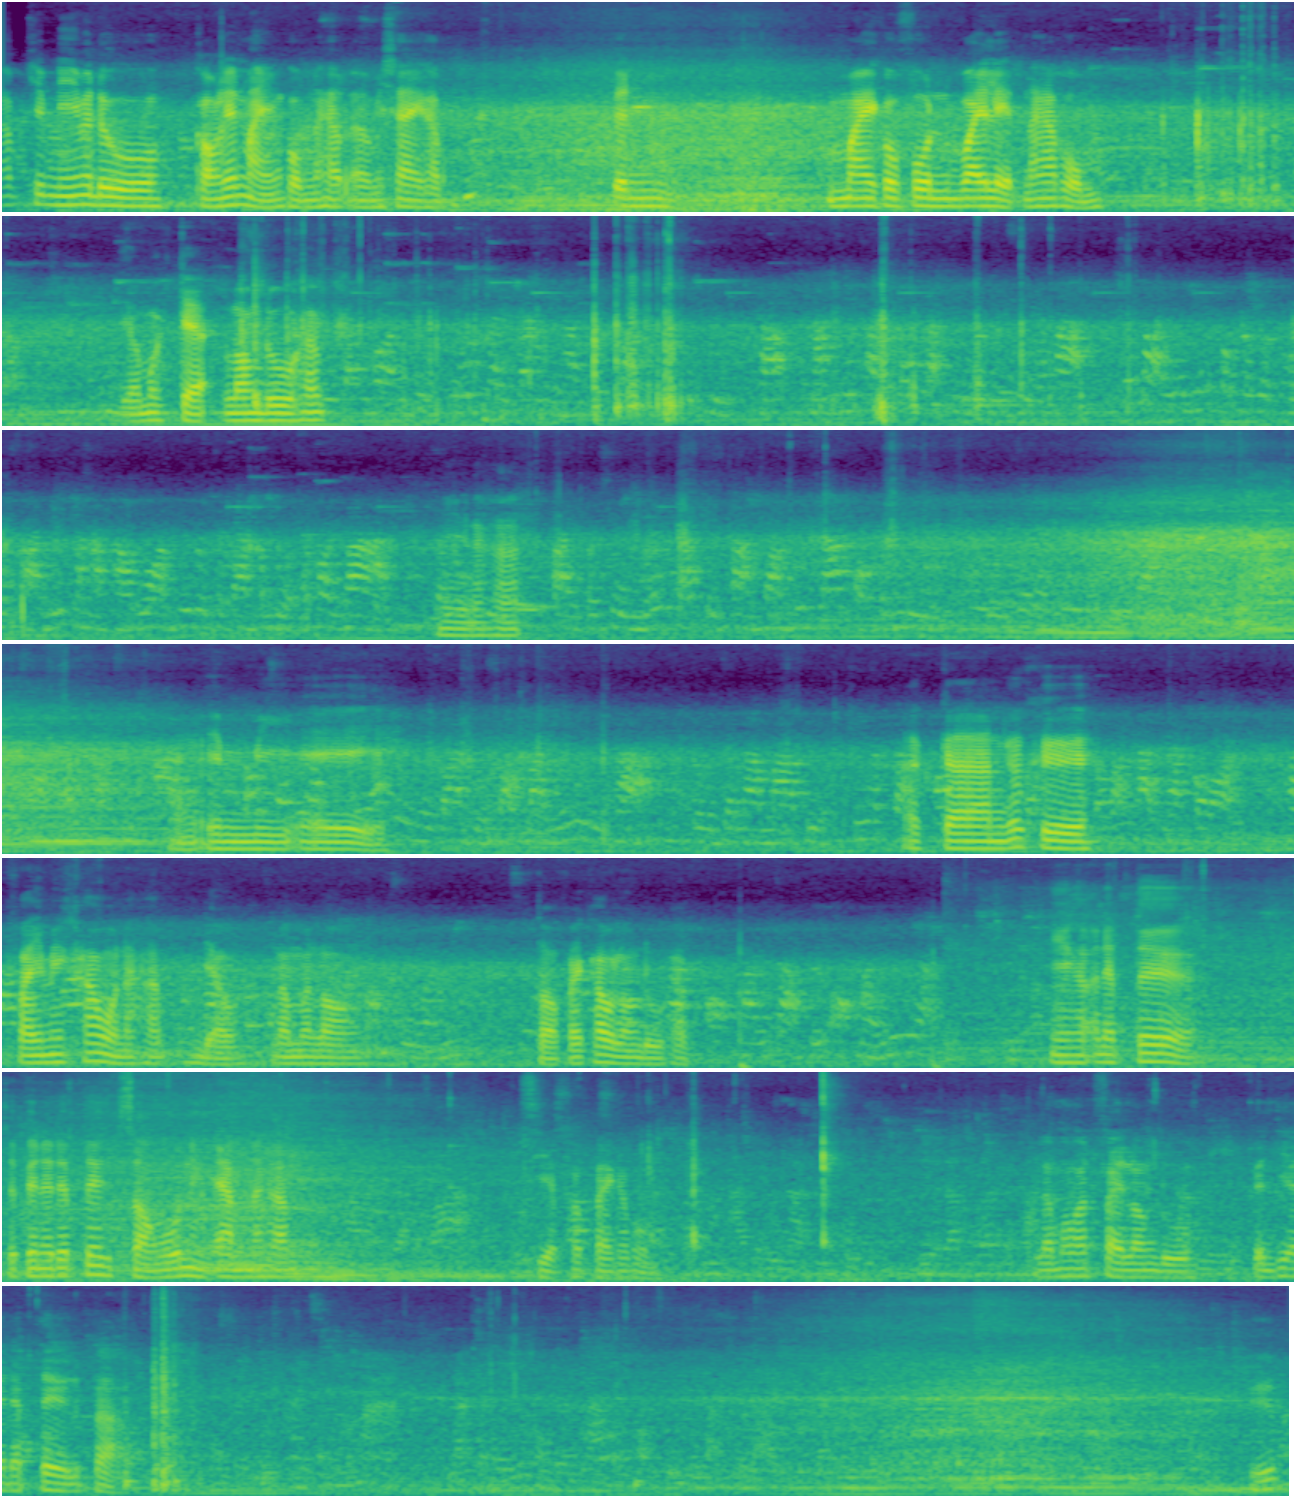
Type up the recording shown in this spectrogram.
ครับคลิปนี้มาดูของเล่นใหม่ของผมนะครับเออไม่ใช่ครับ เป็นไมโครโฟนไวเลสนะครับผม เดี๋ยวมาแกะลองดูครับ นี่นะครับของ MBA อาการก็คือ ไฟไม่เข้านะครับ เดี๋ยวเรามาลองต่อไฟเข้าลองดูครับ นี่ครับอะแดปเตอร์จะเป็นอะแดปเตอร์ 12 โวลต์ 1 แอมป์นะครับ เสียบเข้าไปครับผม แล้วมาวัดไฟลองดูเป็นที่อะแดปเตอร์หรือเปล่าปึ๊บ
